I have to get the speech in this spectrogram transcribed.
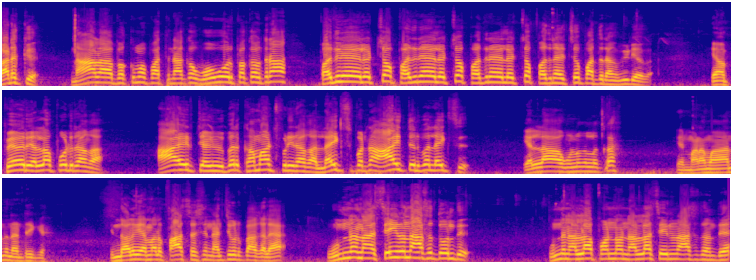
வடக்கு. நாலா பக்கமாக பார்த்தினாக்கா ஒவ்வொரு பக்கம் பார்த்தீங்கன்னா பதினேழு லட்சம் பதினேழு லட்சம் பதினேழு லட்சம் பதினேழு லட்சம் பார்த்துறாங்க வீடியோவை. என் பேர் எல்லாம் போட்டுறாங்க ஆயிரத்தி ஐநூறு பேர் கமெண்ட்ஸ் பண்ணிடுறாங்க. லைக்ஸ் பண்ணால் ஆயிரத்தி ஐநூறு பேர் லைக்ஸு எல்லா உங்களுக்கும் என் மனமார்ந்த நன்றிங்க. இந்த அளவுக்கு என் மேலே பாஸ் செஷன் நினச்சி கூட பார்க்கல. இன்னும் நான் செய்யணும்னு ஆசை தோந்து இன்னும் நல்லா பண்ணணும் நல்லா செய்யணும்னு ஆசை தோணுது.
